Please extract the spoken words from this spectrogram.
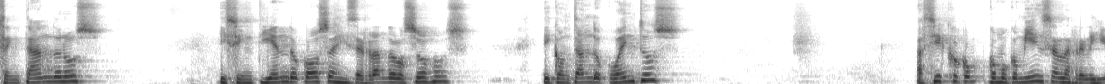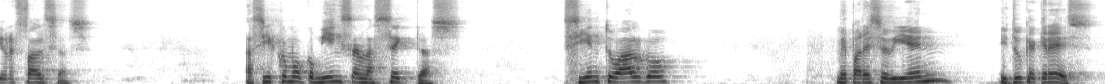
Sentándonos y sintiendo cosas y cerrando los ojos y contando cuentos. Así es como, comienzan las religiones falsas. Así es como comienzan las sectas. Siento algo, me parece bien, ¿y tú qué crees?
